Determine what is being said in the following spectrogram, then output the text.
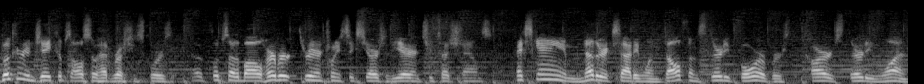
Booker and Jacobs also had rushing scores. Uh, flip side of the ball, Herbert 326 yards to the air and two touchdowns. Next game, another exciting one. Dolphins 34 versus the Cards 31.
